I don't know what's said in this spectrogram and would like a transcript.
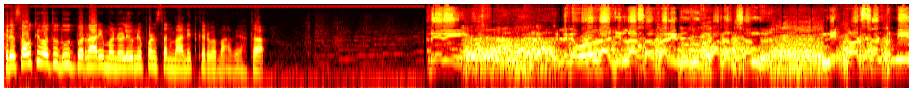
ત્યારે સૌથી વધુ દૂધ ભરનારી મંડળીઓને પણ સન્માનિત કરવામાં આવ્યા હતા. એટલે કે વડોદરા જિલ્લા સહકારી દૂધ ઉત્પાદક સંઘની અડસઠમી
